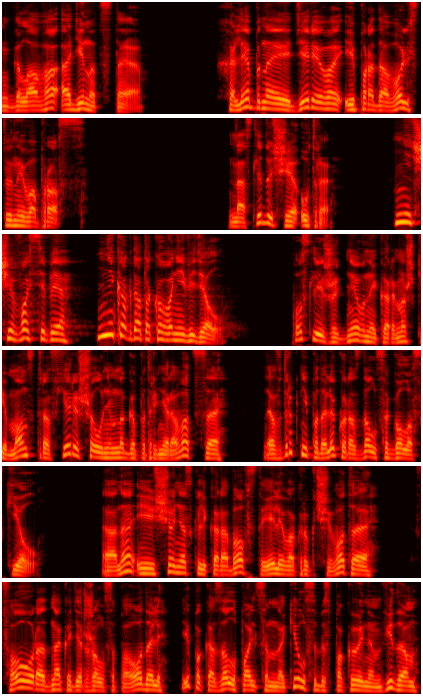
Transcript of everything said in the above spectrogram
Глава 11. Хлебное дерево и продовольственный вопрос. На следующее утро. «Ничего себе! Никогда такого не видел!» После ежедневной кормежки монстров я решил немного потренироваться, а вдруг неподалеку раздался голос Килл. Она и еще несколько рабов стояли вокруг чего-то. Фоур, однако, держался поодаль и показал пальцем на Килл с обеспокоенным видом,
